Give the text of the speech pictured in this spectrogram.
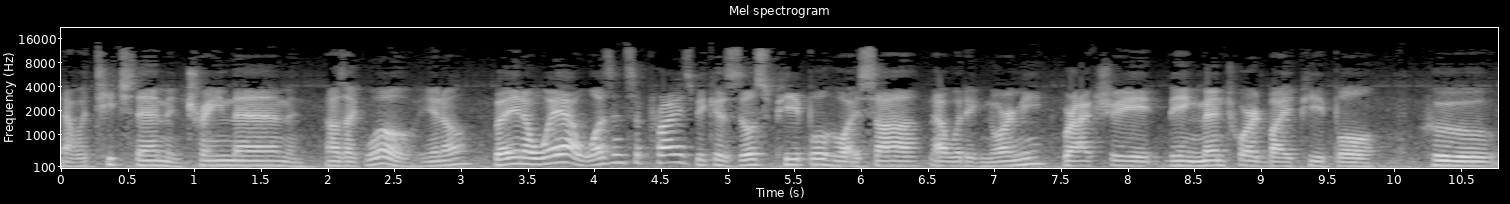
I would teach them and train them. And I was like, whoa, you know? But in a way, I wasn't surprised because those people who I saw that would ignore me were actually being mentored by people who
